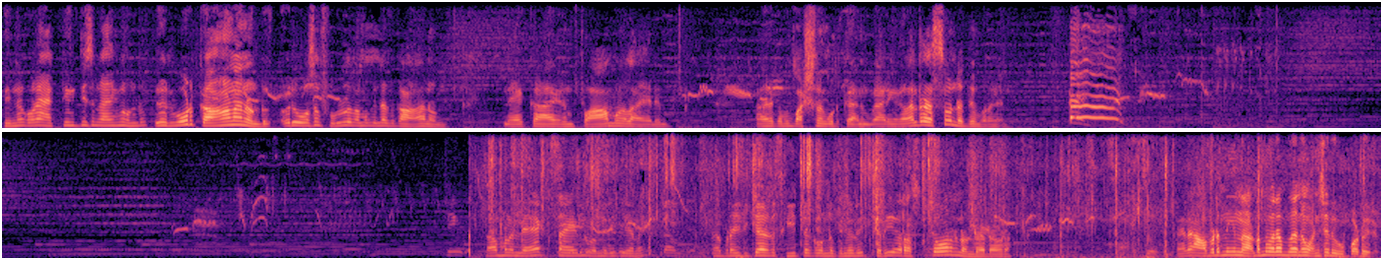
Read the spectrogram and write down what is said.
പിന്നെ കുറേ ആക്ടിവിറ്റീസും കാര്യങ്ങളുണ്ട് പിന്നെ ഒരുപാട് കാണാനുണ്ട്. ഒരു ദിവസം ഫുള്ള് നമുക്ക് ഇതിനകത്ത് കാണാനുണ്ട് ലേക്കായാലും ഫാമുകളായാലും അതിനൊക്കെ ഭക്ഷണം കൊടുക്കാനും കാര്യങ്ങൾ നല്ല രസമുണ്ട് അദ്ദേഹം പറഞ്ഞാൽ. നമ്മൾ ലേക്ക് സൈഡിൽ വന്നിരിക്കുകയാണ്. അവിടെ ഇരിക്കാനൊരു സീറ്റൊക്കെ ഉണ്ട്. പിന്നെ ഒരു ചെറിയ റെസ്റ്റോറന്റ് ഉണ്ട് കേട്ടോ അവിടെ. കാരണം അവിടെ നിന്ന് നടന്നു വരുമ്പോൾ തന്നെ മനുഷ്യൻ ഊപ്പാട് വരും.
